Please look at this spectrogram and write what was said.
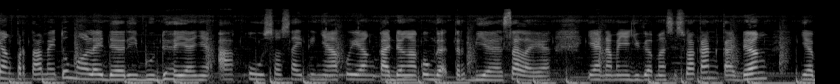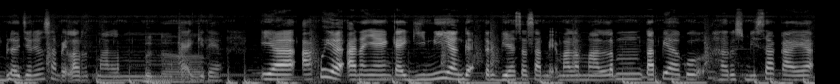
yang pertama itu mulai dari budayanya aku society-nya aku yang kadang aku nggak terbiasa lah ya ya namanya juga mahasiswa kan kadang ya belajarnya sampai larut malam Bener. kayak gitu ya ya aku ya anaknya yang kayak gini yang nggak terbiasa sampai malam-malam tapi aku harus bisa kayak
